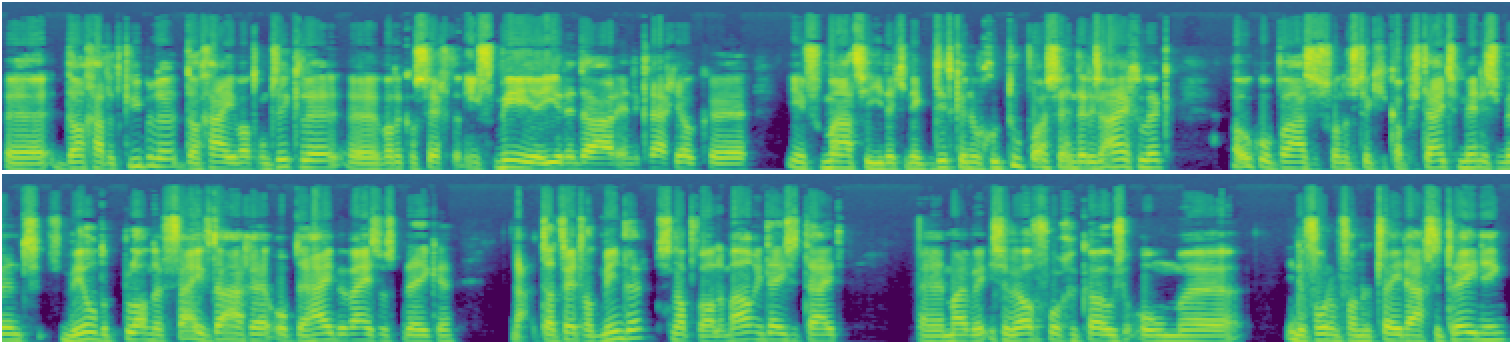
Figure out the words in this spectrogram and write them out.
Uh, dan gaat het kriebelen, dan ga je wat ontwikkelen. Uh, wat ik al zeg, dan informeer je hier en daar en dan krijg je ook informatie dat je denkt, dit kunnen we goed toepassen. En er is eigenlijk ook op basis van een stukje capaciteitsmanagement, wilde plannen, vijf dagen op de hei bij wijze van spreken. Nou, dat werd wat minder, dat snappen we allemaal in deze tijd. maar er is er wel voor gekozen om in de vorm van een tweedaagse training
